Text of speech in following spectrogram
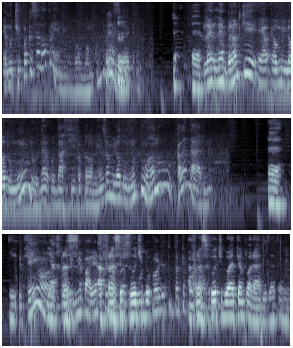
é motivo para cancelar o prêmio. Vamos, vamos combinar. Pois é, cara. Le- Lembrando que é, é o melhor do mundo, né? O da FIFA pelo menos é o melhor do mundo no ano calendário, né? É. E Tem uma, E a France- me parece a que France na Football- pode da a temporada. France né? Football é temporada, exatamente.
